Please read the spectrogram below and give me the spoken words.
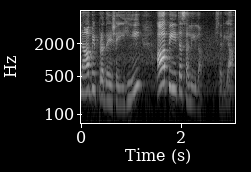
நாபி பிரதேசைகி ஆபீத சலீலம். சரியா?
